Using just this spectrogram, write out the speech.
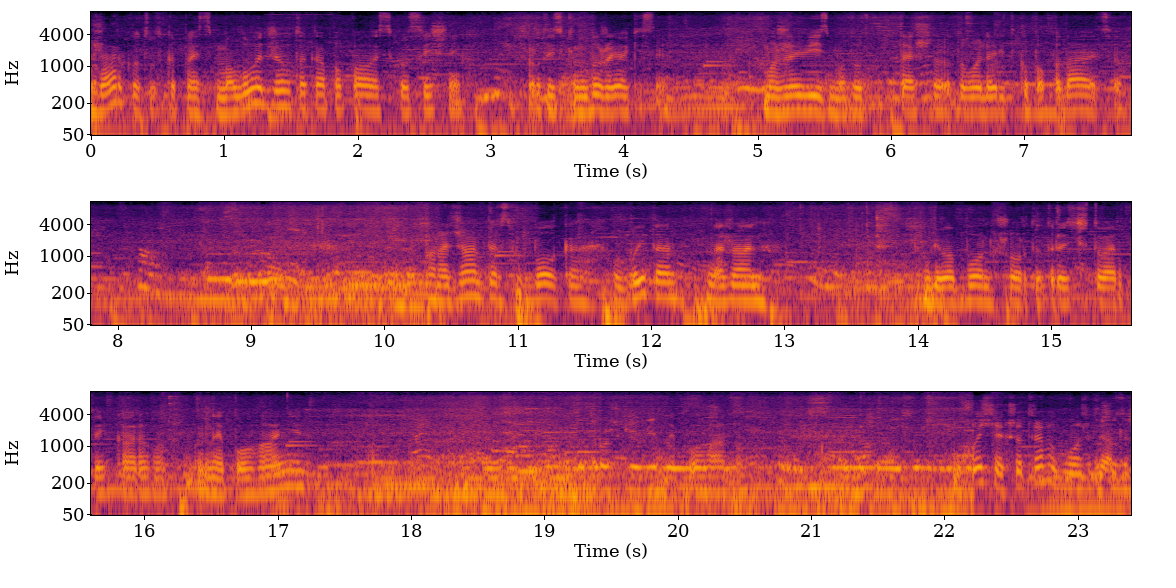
жарко, тут капець молоджа така попалась класичних. Шортицькі, ну дуже якісні. Може візьму, тут теж доволі рідко попадаються. Параджамперс, футболка вбита, на жаль. Білобон, шорти 34 карго. Непогані. Трошки від непогано. Хочеш, якщо треба, може взяти.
